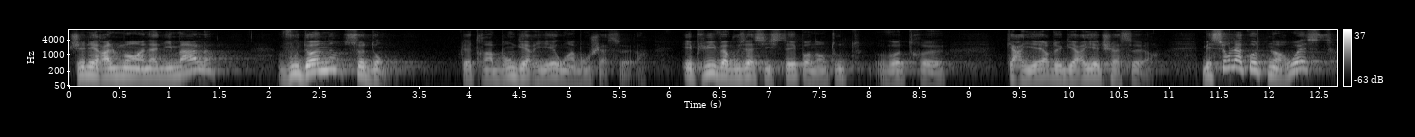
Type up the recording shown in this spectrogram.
généralement un animal, vous donne ce don, d'être un bon guerrier ou un bon chasseur. Et puis il va vous assister pendant toute votre carrière de guerrier et de chasseur. Mais sur la côte nord-ouest,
